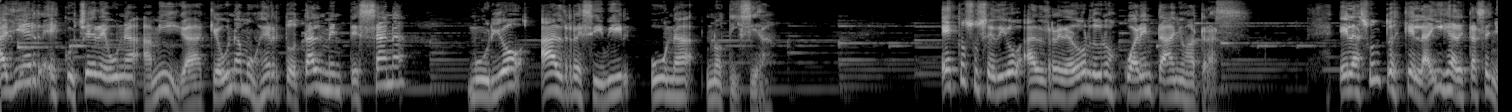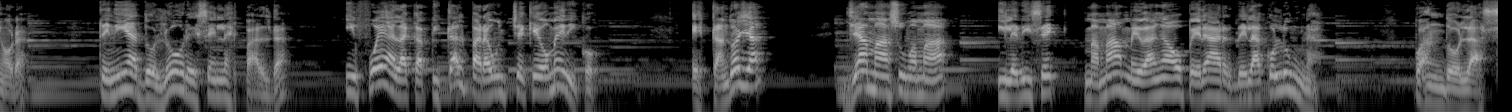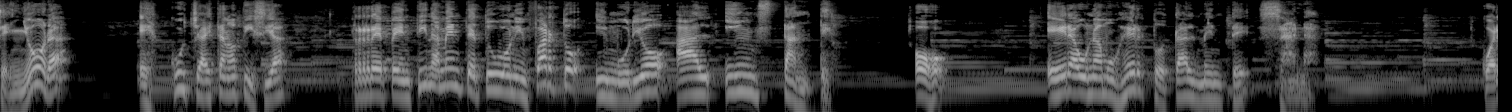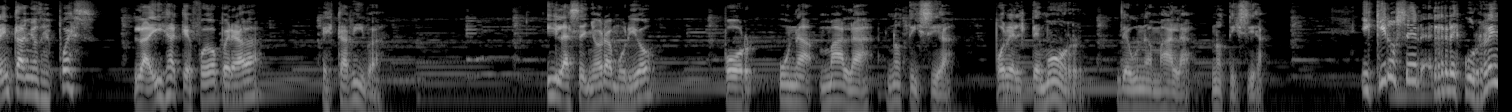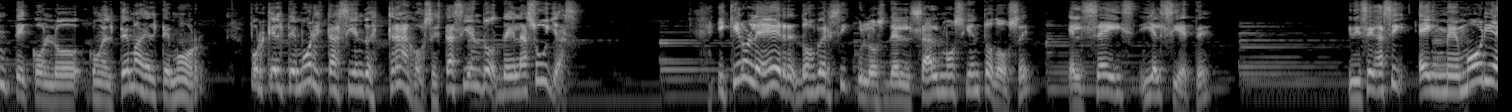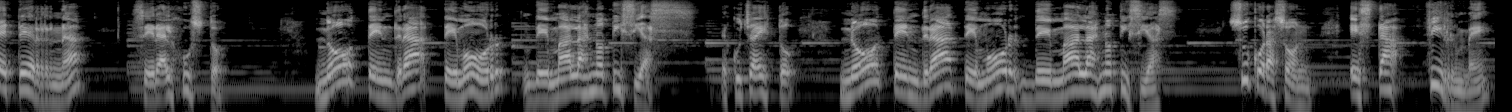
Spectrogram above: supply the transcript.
Ayer escuché de una amiga que una mujer totalmente sana murió al recibir una noticia. Esto sucedió alrededor de unos 40 años atrás. El asunto es que la hija de esta señora tenía dolores en la espalda y fue a la capital para un chequeo médico. Estando allá, llama a su mamá y le dice, mamá, me van a operar de la columna. Cuando la señora escucha esta noticia, repentinamente tuvo un infarto y murió al instante. Ojo, era una mujer totalmente sana. 40 años después, la hija que fue operada está viva y la señora murió por una mala noticia, por el temor de una mala noticia. Y quiero ser recurrente con, lo, con el tema del temor, porque el temor está haciendo estragos, está haciendo de las suyas. Y quiero leer dos versículos del Salmo 112, el 6 y el 7. Y dicen así, en memoria eterna será el justo. No tendrá temor de malas noticias. Escucha esto, no tendrá temor de malas noticias. Su corazón está firme,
